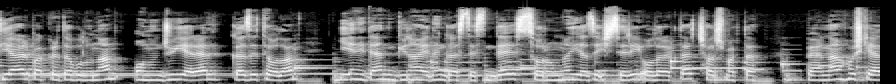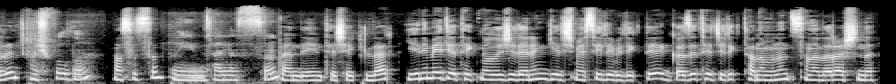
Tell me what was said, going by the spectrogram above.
Diyarbakır'da bulunan 10. yerel gazete olan Yeniden Günaydın gazetesinde sorumlu yazı işleri olarak da çalışmakta. Berna hoş geldin. Hoş buldum. Nasılsın? İyiyim. Sen nasılsın? Ben de iyiyim. Teşekkürler. Yeni medya teknolojilerin gelişmesiyle birlikte gazetecilik tanımının sınırları aşındı.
